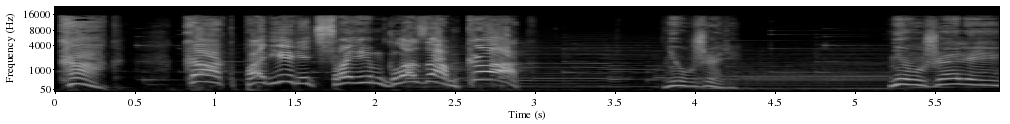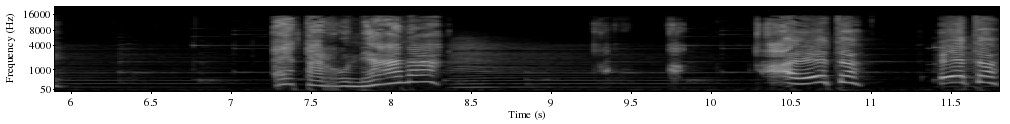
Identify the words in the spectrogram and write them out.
Как? Как поверить своим глазам? Как? Неужели? Неужели это румяна? А, а это? Это?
